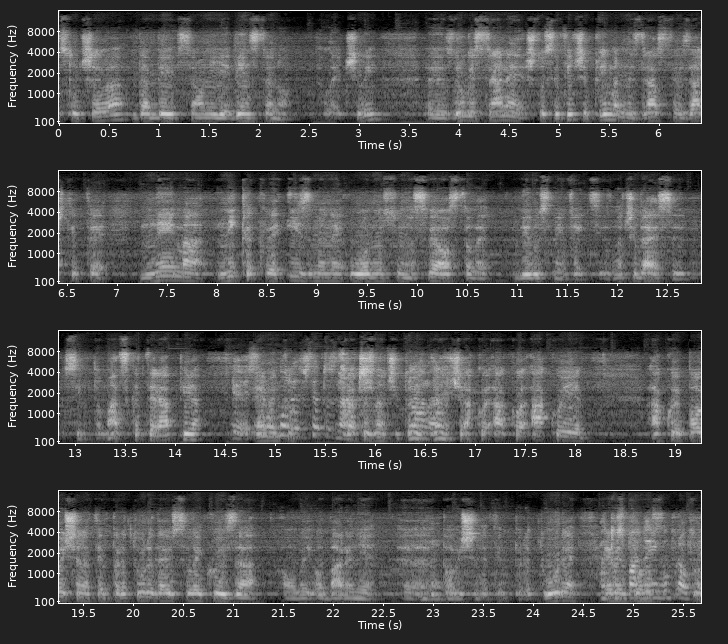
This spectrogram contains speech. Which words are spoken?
slučajeva, da bi se oni jedinstveno lečili. E, s druge strane, što se tiče primarne zdravstvene zaštite, nema nikakve izmene u odnosu na sve ostale virusne infekcije. Znači, daje se simptomatska terapija. E, samo molim, šta to znači? Šta to znači? To je, znači, ako, ako, ako, je, ako je povišena temperatura, daju se lekovi za ovaj, obaranje povišene temperature. A to spada ibuprofen?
